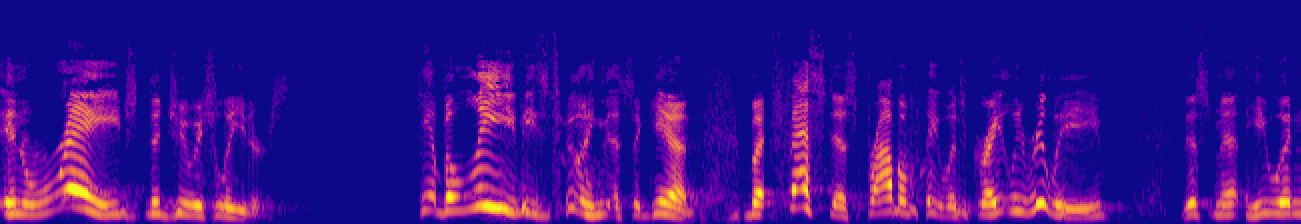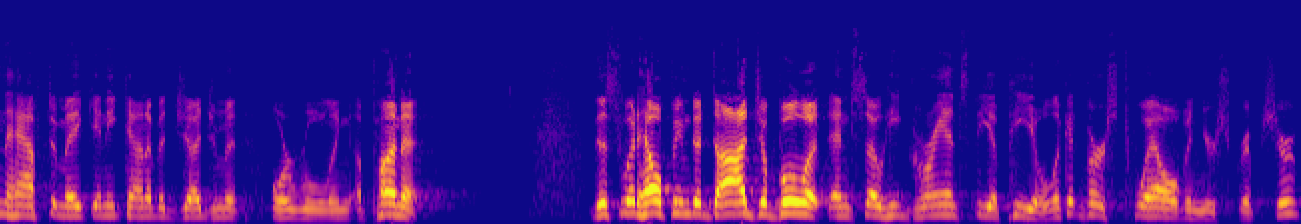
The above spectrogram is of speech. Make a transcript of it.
enraged the Jewish leaders. Can't believe he's doing this again. But Festus probably was greatly relieved this meant he wouldn't have to make any kind of a judgment or ruling upon it. This would help him to dodge a bullet, and so he grants the appeal. Look at verse 12 in your scripture.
